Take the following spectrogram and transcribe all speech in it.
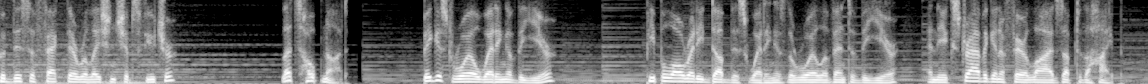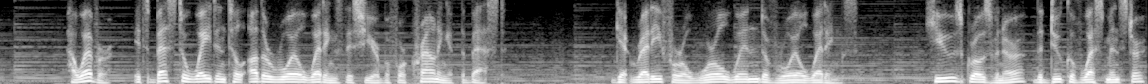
Could this affect their relationship's future? Let's hope not. Biggest royal wedding of the year? People already dubbed this wedding as the royal event of the year, and the extravagant affair lives up to the hype. However, it's best to wait until other royal weddings this year before crowning it the best. Get ready for a whirlwind of royal weddings. Hughes Grosvenor, the Duke of Westminster,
